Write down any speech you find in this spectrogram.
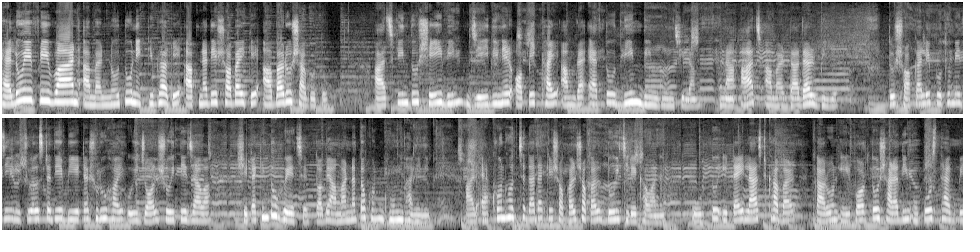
হ্যালো এভরিওয়ান, আমার নতুন একটি ব্লগে আপনাদের সবাইকে আবারও স্বাগত। আজ কিন্তু সেই দিন, যেই দিনের অপেক্ষায় আমরা এত দিন দিন গুনছিলাম, না আজ আমার দাদার বিয়ে। তো সকালে প্রথমে যে রিচুয়ালসটা দিয়ে বিয়েটা শুরু হয়, ওই জল সইতে যাওয়া, সেটা কিন্তু হয়েছে, তবে আমার না তখন ঘুম ভাঙেনি। আর এখন হচ্ছে দাদাকে সকাল সকাল দই চিড়ে খাওয়ানো, ওর তো এটাই লাস্ট খাবার কারণ এরপর তো সারাদিন উপোস থাকবে,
